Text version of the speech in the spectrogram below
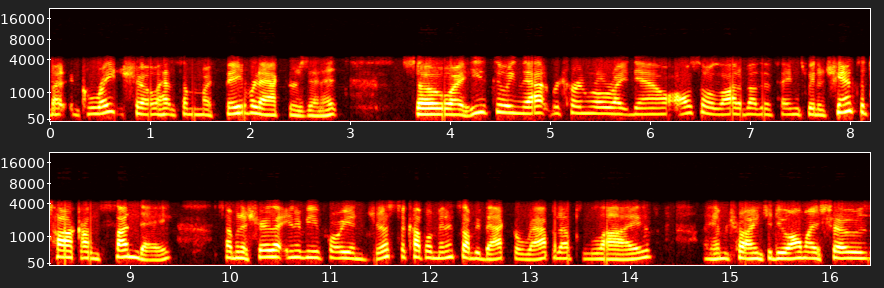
but great show, Had some of my favorite actors in it. So uh, he's doing that recurring role right now. Also, a lot of other things. We had a chance to talk on Sunday, so I'm going to share that interview for you in just a couple minutes. I'll be back to wrap it up live. I am trying to do all my shows.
